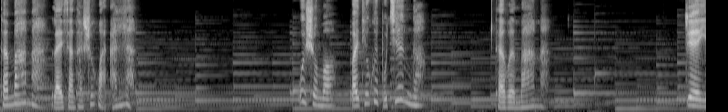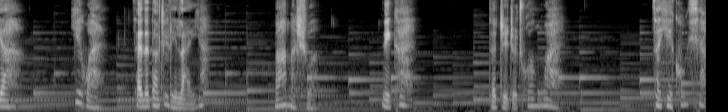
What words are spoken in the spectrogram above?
他妈妈来向他说晚安了。为什么白天会不见呢？他问妈妈。这样，夜晚才能到这里来呀。妈妈说：“你看。”他指着窗外，在夜空下，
